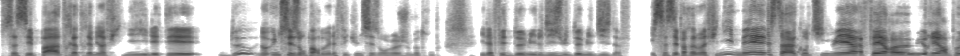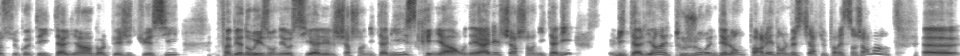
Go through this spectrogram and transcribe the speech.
ça s'est pas très très bien fini. Il était deux, non, une saison, pardon. Il a fait qu'une saison, je, me trompe. Il a fait 2018-2019. Et ça s'est pas très bien fini, mais ça a continué à faire euh, mûrir un peu ce côté italien dans le PSG de QSI. Fabian Ruiz, on est aussi allé le chercher en Italie. Skriniar, on est allé le chercher en Italie. L'italien est toujours une des langues parlées dans le vestiaire du Paris Saint-Germain. Euh,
